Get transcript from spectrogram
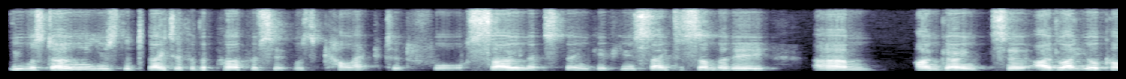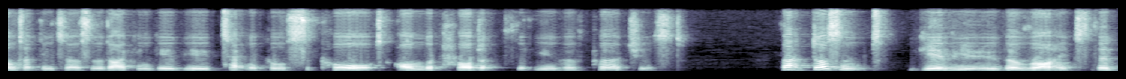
You must only use the data for the purpose it was collected for. So let's think, if you say to somebody, um, I'm going to, I'd like your contact details so that I can give you technical support on the product that you have purchased that doesn't give you the right to,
